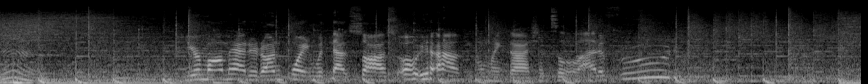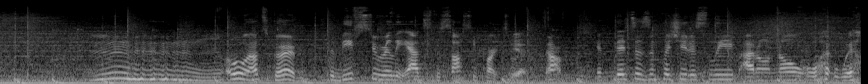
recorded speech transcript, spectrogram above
Mm. Your mom had it on point with that sauce. Oh yeah. Oh my gosh, that's a lot of food. Mmm. Oh, that's good. The beef stew really adds the saucy part to it. Yeah. If this doesn't put you to sleep, I don't know what will.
